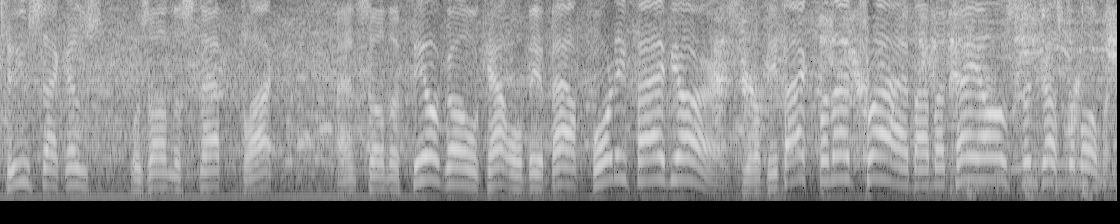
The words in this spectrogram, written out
two seconds was on the snap clock. And so the field goal count will be about 45 yards. We'll be back for that try by Mateos in just a moment.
